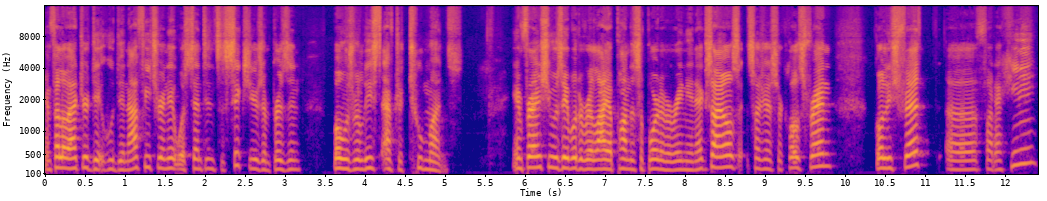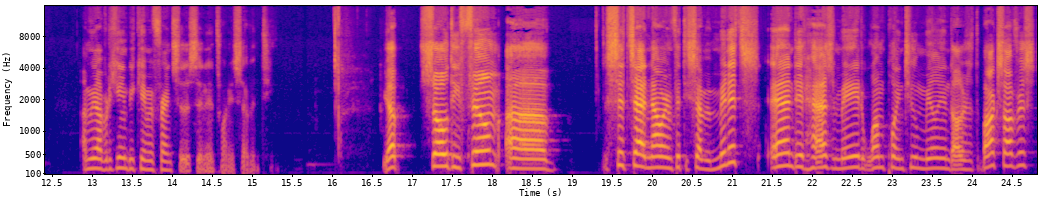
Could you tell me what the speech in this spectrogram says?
and fellow actor did, who did not feature in it, was sentenced to six years in prison, but was released after two months. In France, she was able to rely upon the support of Iranian exiles, such as her close friend, Golshifteh uh, Farahani. Amir Ebrahimi became a French citizen in 2017. Yep. So the film uh, sits at an hour and 57 minutes and it has made 1.2 million dollars at the box office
